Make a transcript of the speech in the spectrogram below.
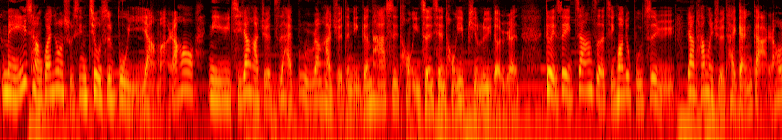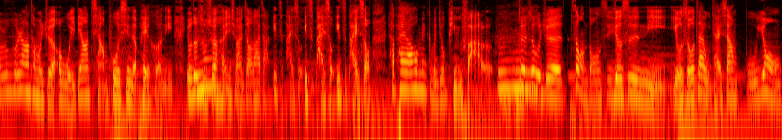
每一场观众的属性就是不一样嘛。然后你与其让他觉得自，还不如让他觉得你跟他是同一阵线、同一频率的人。对，所以这样子的情况就不至于让他们觉得太尴尬，然后会让他们觉得哦，我一定要强迫性的配合你。有的主持人很喜欢教大家一直拍手，一直拍手，一直。直拍手，他拍到后面根本就贫乏了。嗯，对，所以我觉得这种东西就是你有时候在舞台上不用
